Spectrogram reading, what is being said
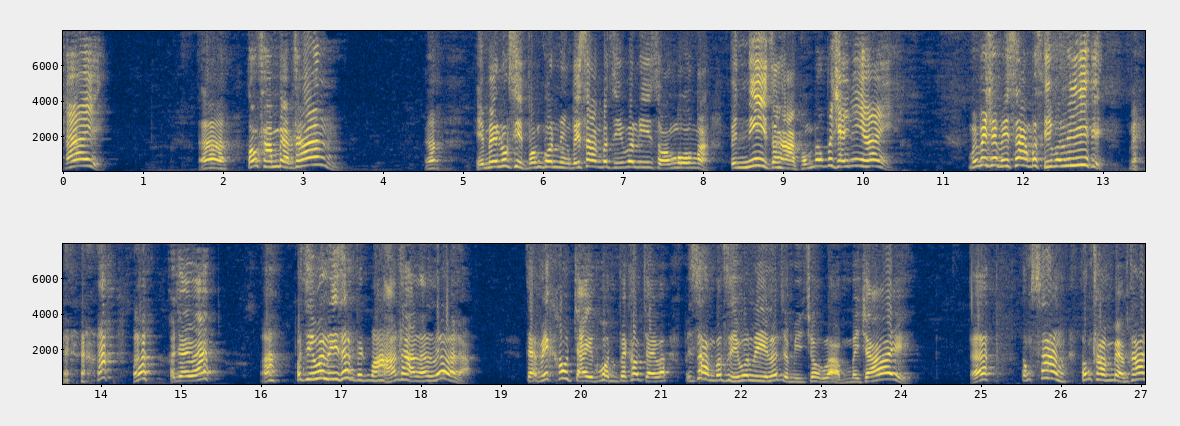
ใช่อ่าต้องทำแบบท่านนะเห็นไหมลูกศิษย์ผมคนหนึ่งไปสร้างพระศรีวลีสององค์อะ เป็นหนี้ต่างหากผมต้องไปใช้หนี้ให้ มันไม่ใช่ไปสร้างพระศรีวลีเข้าใจไหมอะพระศรีวลีท่านเป็นมหาทานอันเลิศอะ แต่ไม่เข้าใจคนไปเข้าใจว่า ไปสร้างพระศรีวลีแล้วจะมีโชคลาภไม่ใช่อะต้องสร้างต้องทำแบบท่าน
